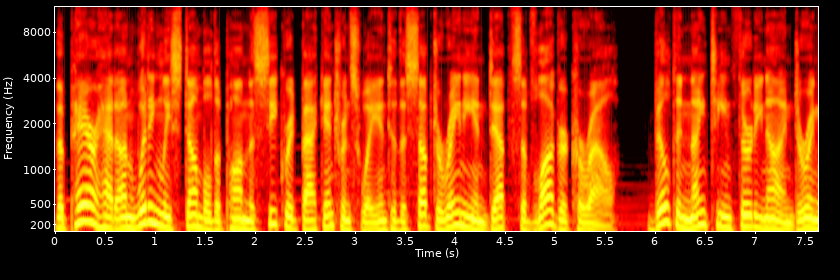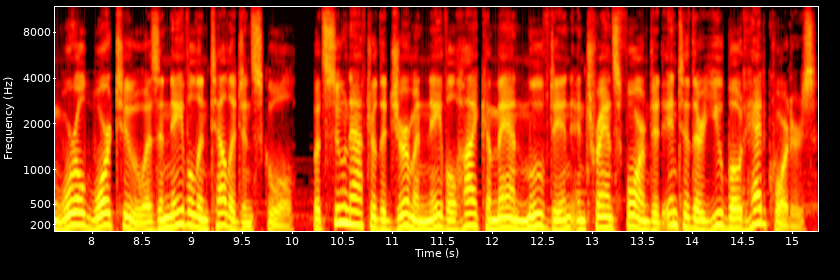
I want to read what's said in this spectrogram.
The pair had unwittingly stumbled upon the secret back entranceway into the subterranean depths of Lager Koralle, built in 1939 during World War II as a naval intelligence school, but soon after the German Naval High Command moved in and transformed it into their U-boat headquarters.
